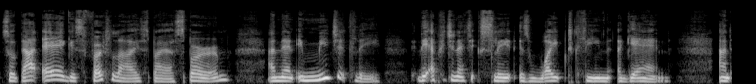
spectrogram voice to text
So that egg is fertilized by a sperm, and then immediately the epigenetic slate is wiped clean again. And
